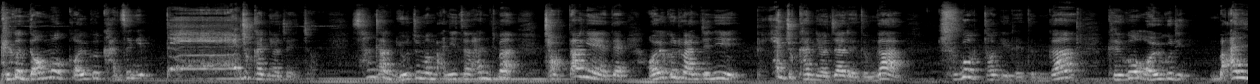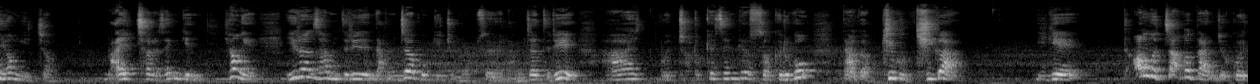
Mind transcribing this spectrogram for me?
그거 너무 얼굴 관상이 뾰족한 여자 있죠. 삼각 요즘은 많이들 하지만 적당히 해야 돼. 얼굴이 완전히 뾰족한 여자라든가 주걱턱이라든가 그리고 얼굴이 말형 있죠. 말처럼 생긴 형이 이런 사람들이 남자 복이 좀 없어요. 남자들이 아 뭐 저렇게 생겼어. 그리고 나가 기고 기가 이게 너무 작아도 안 좋고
